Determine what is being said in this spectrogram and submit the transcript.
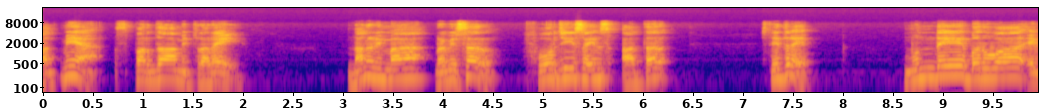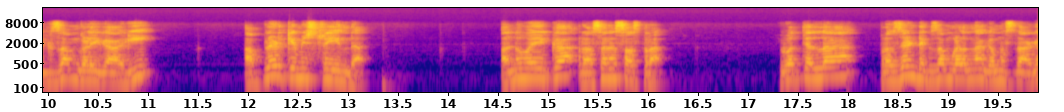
ಆತ್ಮೀಯ ಸ್ಪರ್ಧಾ ಮಿತ್ರರೇ, ನಾನು ನಿಮ್ಮ Ravi sir four G science author. ಸ್ನೇಹಿತರೆ, ಮುಂದೆ ಬರುವ ಎಕ್ಸಾಮ್ಗಳಿಗಾಗಿ ಅಪ್ಲೈಡ್ ಕೆಮಿಸ್ಟ್ರಿಯಿಂದ ಅನ್ವಯಿಕ ರಸಾಯನಶಾಸ್ತ್ರ. ಇವತ್ತೆಲ್ಲ ಪ್ರೆಸೆಂಟ್ ಎಕ್ಸಾಮ್ಗಳನ್ನು ಗಮನಿಸಿದಾಗ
